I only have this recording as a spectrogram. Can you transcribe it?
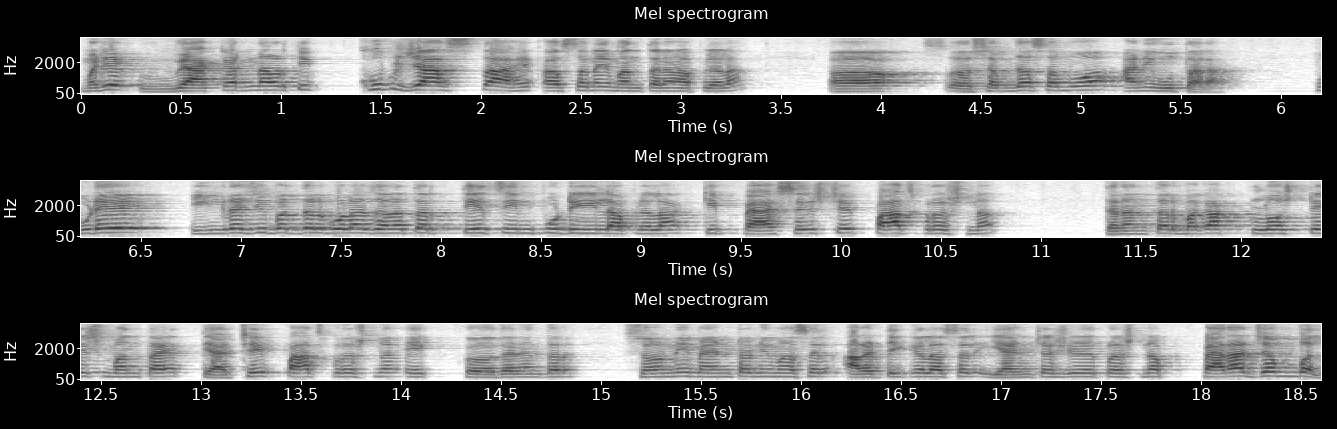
म्हणजे व्याकरणावरती खूप जास्त आहे असं नाही म्हणता येणार आपल्याला. शब्द शब्दसमूह आणि उतारा. पुढे इंग्रजी बद्दल बोलायचं झालं तर तेच इनपुट येईल आपल्याला की पॅसेजचे पाच प्रश्न. त्यानंतर बघा क्लोज टेस्ट म्हणताय त्याचे पाच प्रश्न एक त्यानंतर सॉनिम अँटोनिम असेल आर्टिकल असेल यांच्याशी प्रश्न पॅराजंबल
